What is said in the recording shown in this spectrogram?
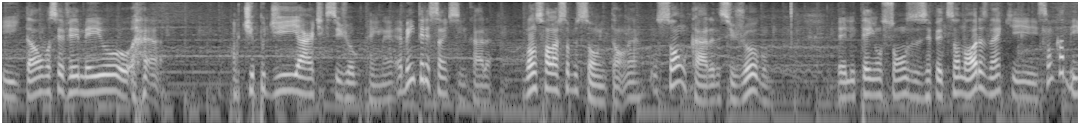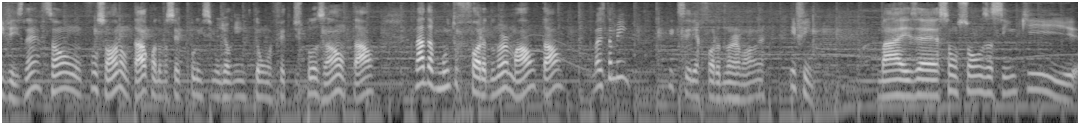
Então você vê meio. o tipo de arte que esse jogo tem, né? É bem interessante, sim, cara. Vamos falar sobre o som, então, né? O som, cara, desse jogo, ele tem os sons os efeitos sonoros, né? Que são cabíveis, né? São, funcionam, tal. Quando você pula em cima de alguém tem um efeito de explosão, tal. Nada muito fora do normal, tal. Mas também, o que seria fora do normal, né? Enfim, mas é, são sons assim que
